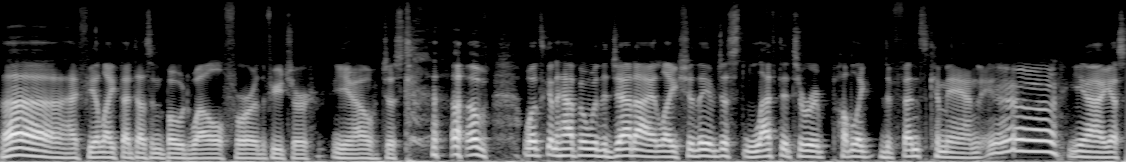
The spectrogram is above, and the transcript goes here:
uh, I feel like that doesn't bode well for the future, you know, just of what's going to happen with the Jedi. Like, should they have just left it to Republic Defense Command? Uh, yeah, I guess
